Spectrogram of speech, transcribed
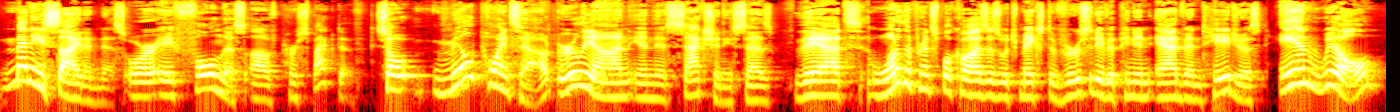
many-sidedness or a fullness of perspective. So Mill points out early on in this section, he says, that one of the principal causes which makes diversity of opinion advantageous and will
